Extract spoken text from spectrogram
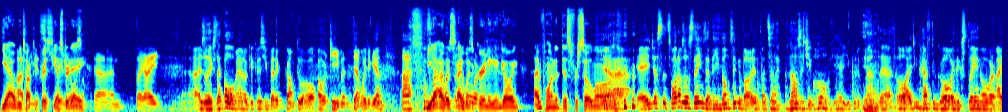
Yeah, we I talked to it's Chris really yesterday. awesome. Yeah, and like I, I was like, like, oh man, okay, Chris, you better come to our, our team and demo it again. Uh, Yeah, I was I was over- grinning and going, I've wanted this for so long. Yeah, yeah, it just it's one of those things that you don't think about it, but like now that you, oh yeah, you could have done that. Oh, I didn't have to go and explain over I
